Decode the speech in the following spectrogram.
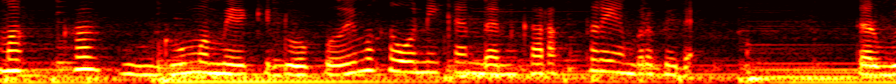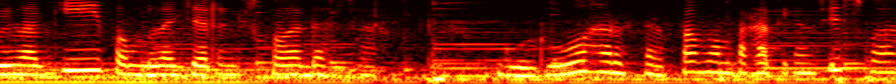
maka guru memiliki 25 keunikan dan karakter yang berbeda. Terlebih lagi pembelajaran di sekolah dasar. Guru harus dapat memperhatikan siswa,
